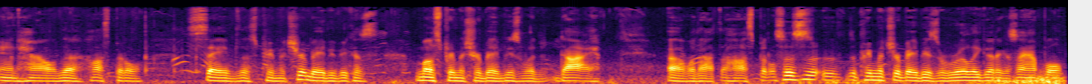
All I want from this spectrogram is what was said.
and how the hospital saved this premature baby because most premature babies would die uh, without the hospital. So is, the premature baby is a really good example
